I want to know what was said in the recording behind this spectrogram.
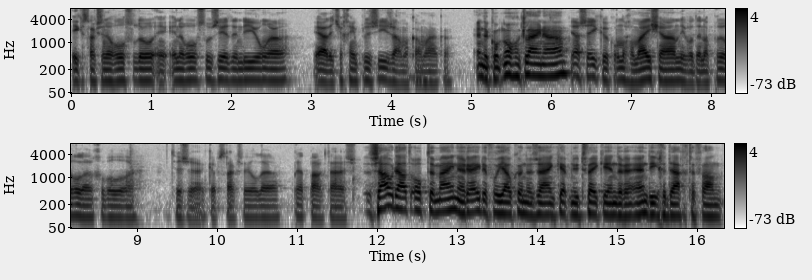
ik straks in een, rolstoel in, in een rolstoel zit en die jongen... Ja, dat je geen plezier samen kan maken. En er komt nog een kleine aan. Ja, zeker. Er komt nog een meisje aan. Die wordt in april eh, geboren. Dus eh, ik heb straks een heel pretpark thuis. Zou dat op termijn een reden voor jou kunnen zijn? Ik heb nu twee kinderen en die gedachte van,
